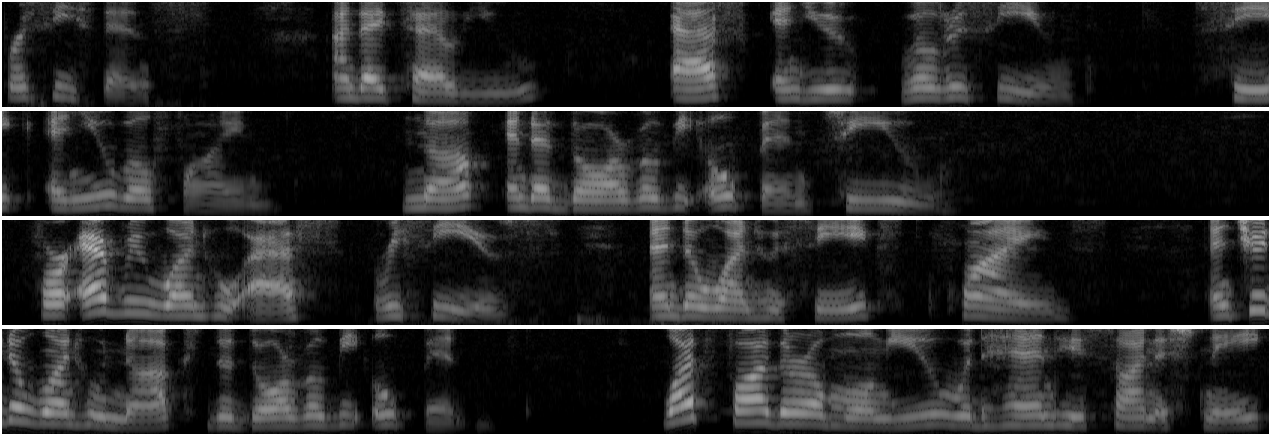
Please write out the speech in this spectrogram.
persistence. And I tell you, ask and you will receive, seek and you will find, knock and the door will be opened to you. For everyone who asks receives, and the one who seeks finds and to the one who knocks, the door will be opened. What father among you would hand his son a snake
